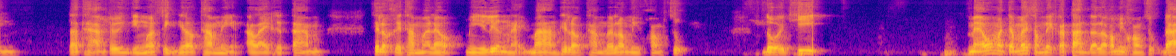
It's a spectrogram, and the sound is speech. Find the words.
ง แล้วถามตัวเองจริงว่าสิ่งที่เราทำเนี่ยอะไรคือตาม ที่เราเคยทำมาแล้วมีเรื่องไหนบ้างที่เราทำแล้วเรามีความสุข โดยที่ แม้ว่ามันจะไม่สำเร็จก็ตามแต่เราก็มีความสุขได้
